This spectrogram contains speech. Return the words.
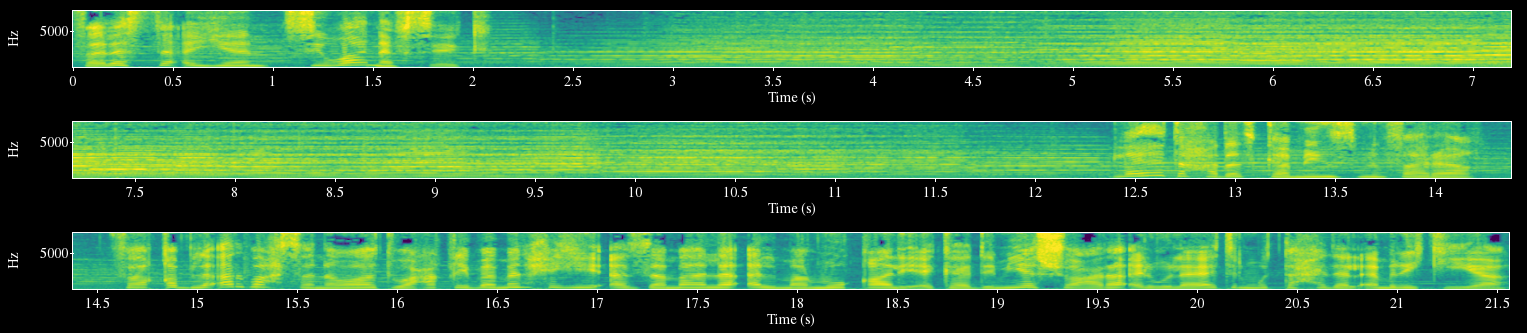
فلست أيا سوى نفسك. لا يتحدث كامينز من فراغ فقبل أربع سنوات وعقب منحه الزمالة المرموقة لأكاديمية شعراء الولايات المتحدة الأمريكية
